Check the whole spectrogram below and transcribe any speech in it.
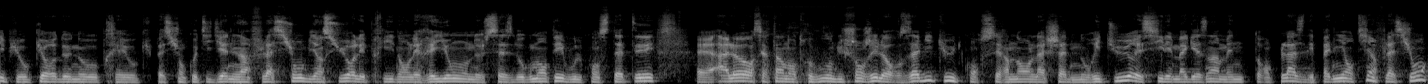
Et puis au cœur de nos préoccupations quotidiennes, l'inflation, bien sûr, les prix dans les rayons ne cessent d'augmenter, vous le constatez. Euh, alors certains d'entre vous ont dû changer leurs habitudes concernant l'achat de nourriture et si les magasins mettent en place des paniers anti-inflation,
